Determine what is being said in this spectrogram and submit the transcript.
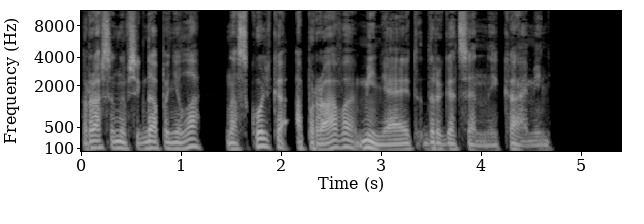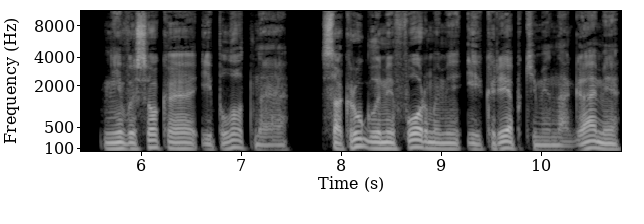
раз и навсегда поняла, насколько оправа меняет драгоценный камень. Невысокая и плотная, с округлыми формами и крепкими ногами,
